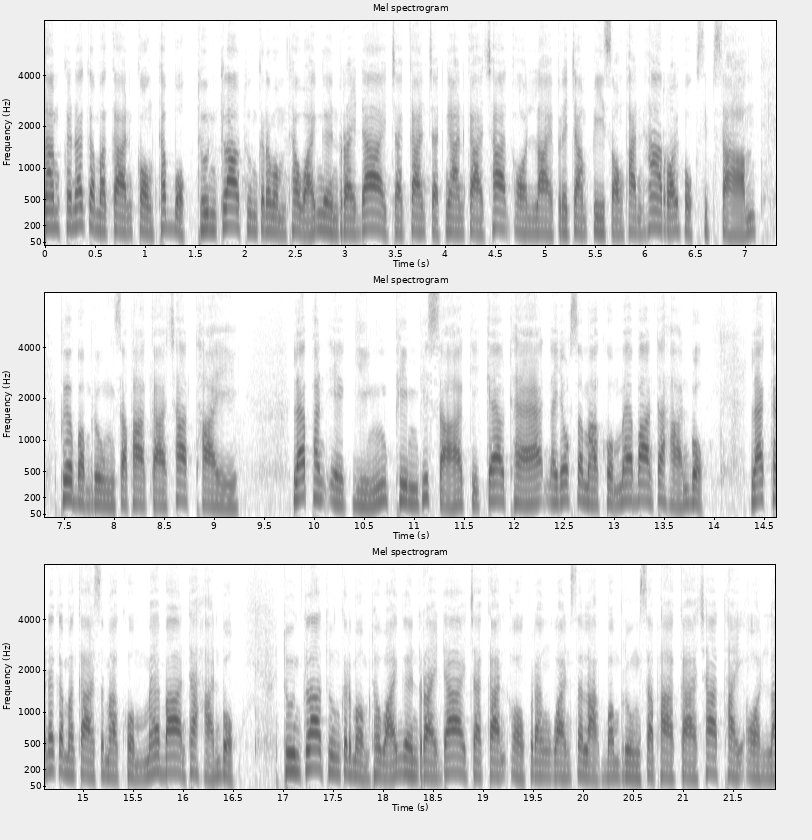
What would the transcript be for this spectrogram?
นำคณะกรรมการกองทัพบบกทุนกล้าวทุนกระหม่อมถวายเงินรายได้ จากการจัดงานกาชาติออนไลน์ประจำปี 2563 เพื่อบำรุงสภากาชาติไทย และพันเอกหญิงพิมพิสากิแก้วแท้นายกสมาคมแม่บ้านทหารบก และคณะกรรมการสมาคมแม่บ้านทหารบก ทุนกล้าทุนกระหม่อมถวายเงินรายได้ จากการออกรางวัลสลากบำรุงสภากาชาติไทยออนไล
